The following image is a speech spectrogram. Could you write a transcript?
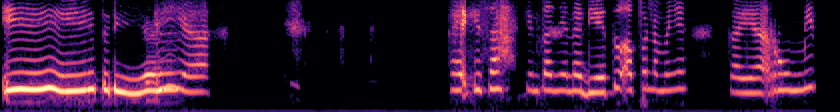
Ih, itu dia. Iya. Kayak kisah cintanya Nadia itu apa namanya? Kayak rumit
